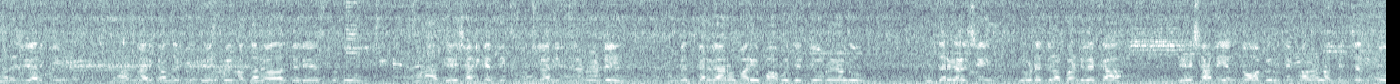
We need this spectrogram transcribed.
నరేష్ గారికి రామ్ గారికి అందరికీ పేరు పేరున ధన్యవాదాలు తెలియజేసుకుంటూ మన దేశానికి దిక్సూచిగా నిలిచినటువంటి అంబేద్కర్ గారు మరియు బాబు జగ్జీవన్ గారు ఇద్దరు కలిసి జోడెద్దుల బండి లెక్క దేశాన్ని ఎంతో అభివృద్ధి ఫలాలు అందించేందుకు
